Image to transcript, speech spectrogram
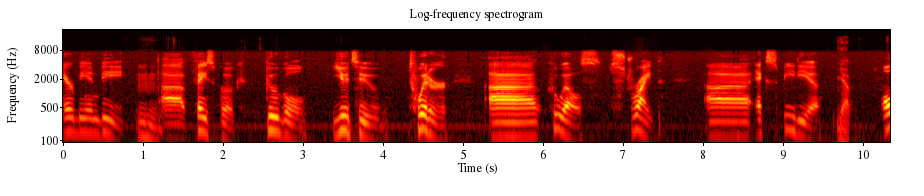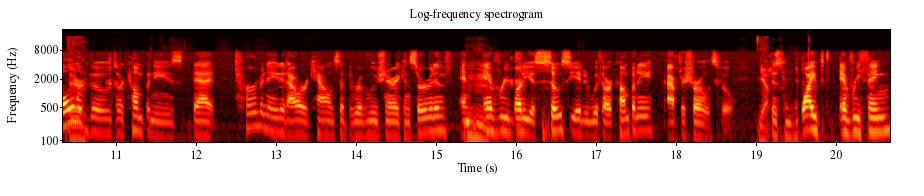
Airbnb, hmm uh, Facebook, Google, YouTube, Twitter. Uh, who else? Stripe, uh, Expedia. Yep. All They're- of those are companies that terminated our accounts at the Revolutionary Conservative and Mhm. everybody associated with our company after Charlottesville. Yep. Just wiped everything,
